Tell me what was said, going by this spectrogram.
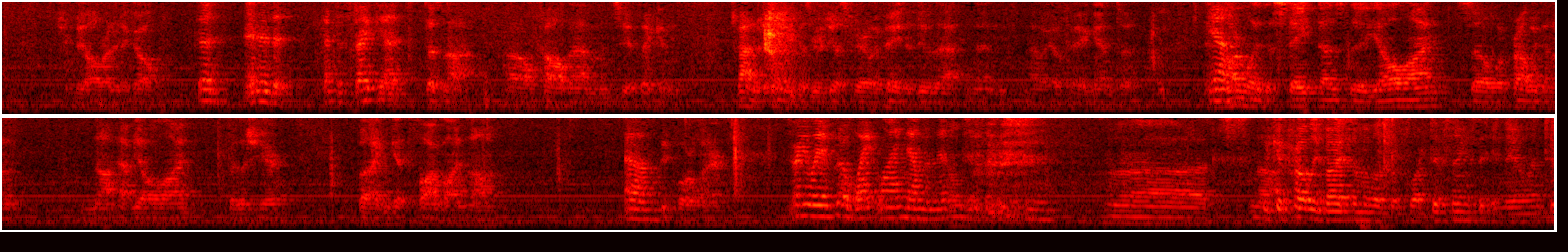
should be all ready to go. Good. And is it got the stripe yet? Does not. I'll call them and see if they can, it's kind of a shame because we just barely paid to do that, and then now we gotta pay again to. Yeah. And normally the state does the yellow line, so we're probably gonna not have yellow line for this year, but I can get the fog line on Oh, before winter. Is there any way to put a white line down the middle just so we can? Uh, it's We could probably buy some of those reflective things that you nail into.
